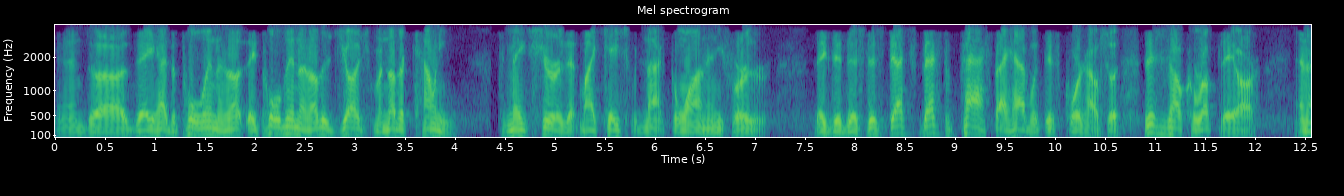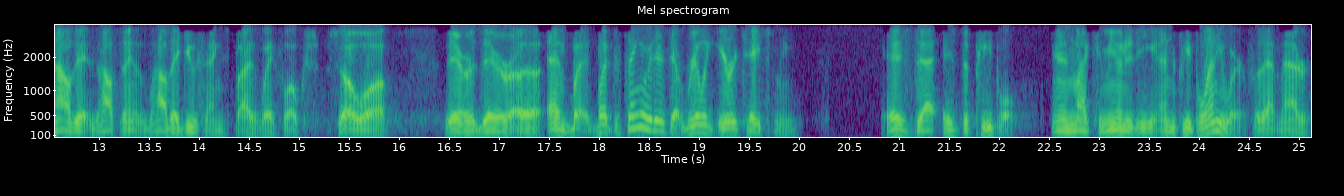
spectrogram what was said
and uh, they had to pull in another. They pulled in another judge from another county to make sure that my case would not go on any further. They did this. This that's that's the past I have with this courthouse. So this is how corrupt they are and how they how they, how they do things. By the way, folks. So uh, they're they're uh, and but but the thing of it is that really irritates me is that is the people in my community and people anywhere for that matter.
